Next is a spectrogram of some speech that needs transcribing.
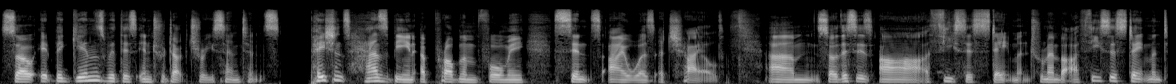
So it begins with this introductory sentence. Patience has been a problem for me since I was a child. Um, so, this is our thesis statement. Remember, our thesis statement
